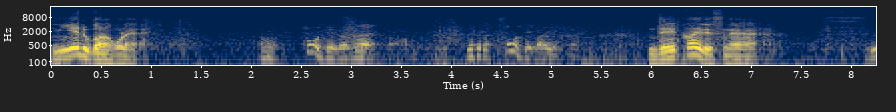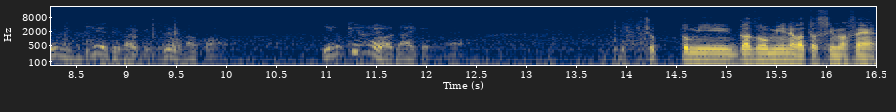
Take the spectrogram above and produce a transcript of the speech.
見えるかなこれ。超でかくないですか？超でかいですね。でかいですねすっげえでかいけどでもなんかいる気配はないけどね。ちょっと見画像見えなかったらすいません。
